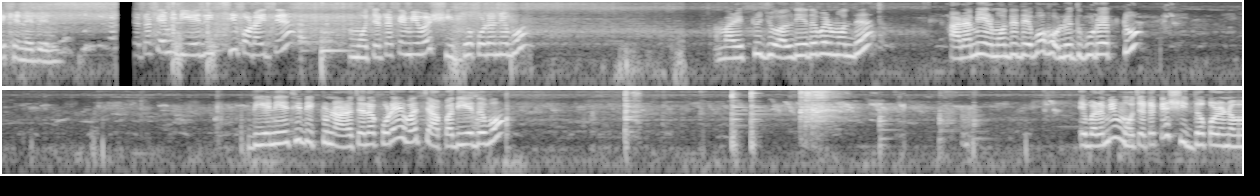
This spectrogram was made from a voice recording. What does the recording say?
দেখে নেবেন। মোচাটাকে আমি দিয়ে দিচ্ছি কড়াইতে। মোচাটাকে আমি এবার সিদ্ধ করে নেব। আমার একটু জল দিয়ে দেবো এর মধ্যে। আর আমি এর মধ্যে দেব হলুদ গুঁড়ো একটু। দিয়ে নিয়েছি একটু নাড়াচাড়া করে এবার চাপা দিয়ে দেব। এবার আমি মোচাটাকে সিদ্ধ করে নেব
